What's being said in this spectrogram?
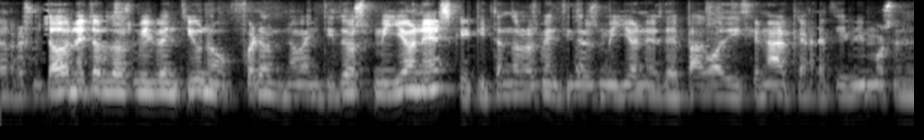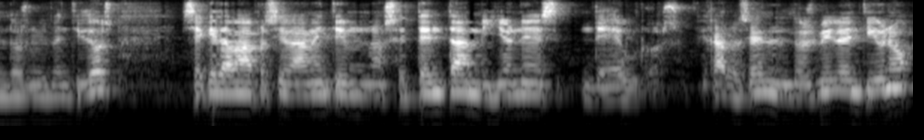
El resultado neto del 2021 fueron 92 millones, que quitando los 22 millones de pago adicional que recibimos en el 2022, se quedaban aproximadamente unos 70 millones de euros. Fijaros, ¿eh? en el 2021,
